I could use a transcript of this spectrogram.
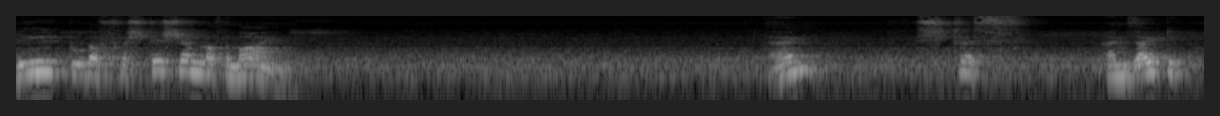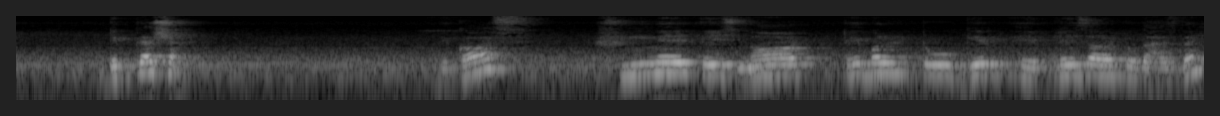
lead to the frustration of the mind and stress, anxiety, depression because female is not able to give a pleasure to the husband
